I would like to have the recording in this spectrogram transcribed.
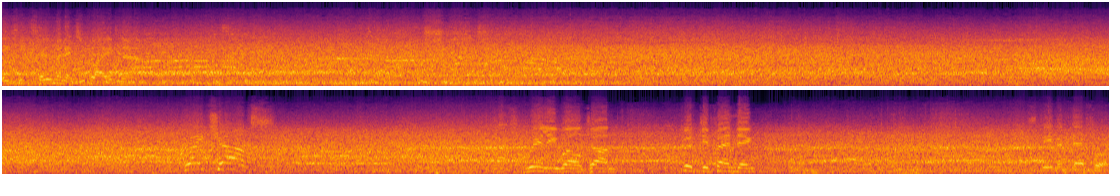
82 minutes played now. Great chance. That's really well done. Good defending. Steven Defour.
